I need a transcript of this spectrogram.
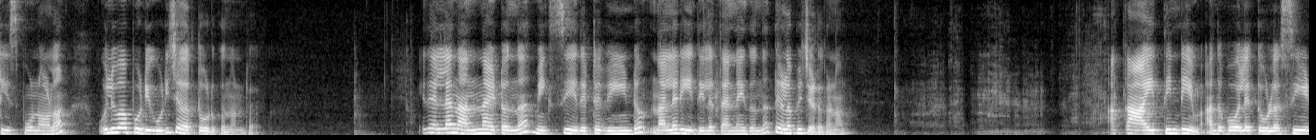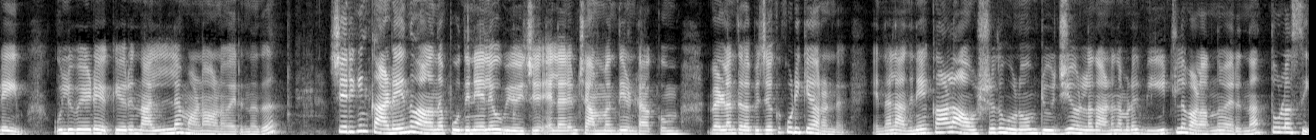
ടീസ്പൂണോളം ഉലുവപ്പൊടി കൂടി ചേർത്ത് കൊടുക്കുന്നുണ്ട്. ഇതെല്ലാം നന്നായിട്ടൊന്ന് മിക്സ് ചെയ്തിട്ട് വീണ്ടും നല്ല രീതിയിൽ തന്നെ ഇതൊന്ന് തിളപ്പിച്ചെടുക്കണം. ആ കായത്തിന്റെയും അതുപോലെ തുളസിയുടെയും ഉലുവയുടെയൊക്കെ ഒരു നല്ല മണമാണ് വരുന്നത്. ശരിക്കും കടയിൽ നിന്ന് വാങ്ങുന്ന പുതിനയില ഉപയോഗിച്ച് എല്ലാവരും ചമ്മന്തി ഉണ്ടാക്കും വെള്ളം തിളപ്പിച്ചൊക്കെ കുടിക്കാറുണ്ട്. എന്നാൽ അതിനേക്കാൾ ഔഷധ ഗുണവും രുചിയുള്ളതാണ് നമ്മുടെ വീട്ടിൽ വളർന്നു വരുന്ന തുളസി.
